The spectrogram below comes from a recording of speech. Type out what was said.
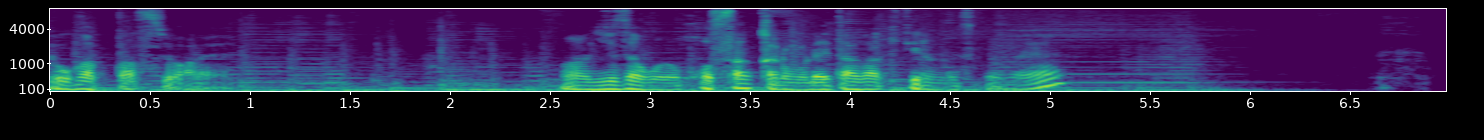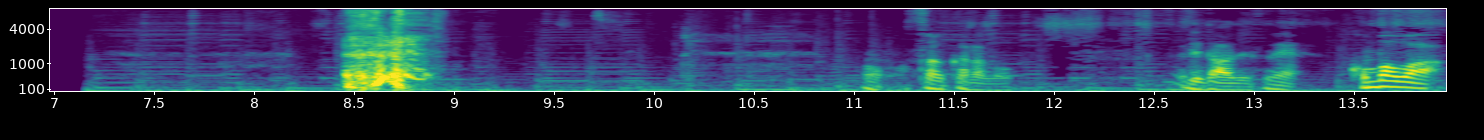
よかったっすよ、あれ。まあ、実はこの、ホッサンからもレターが来てるんですけどね。さんからのレターですね。こんばんは。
